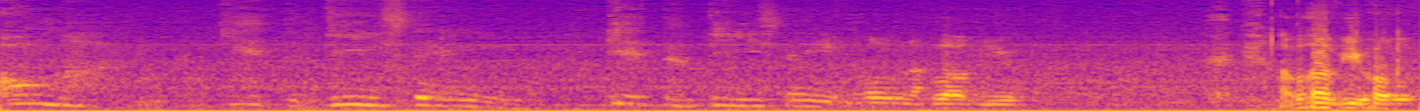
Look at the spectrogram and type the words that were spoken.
Oh my! Get the D stain! Get the D stain! Holden, I love you. I love you, Holden.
